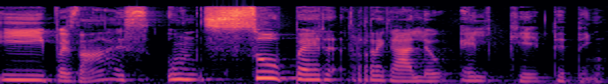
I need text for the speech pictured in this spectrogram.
Y pues nada, es un súper regalo el que te tengo.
